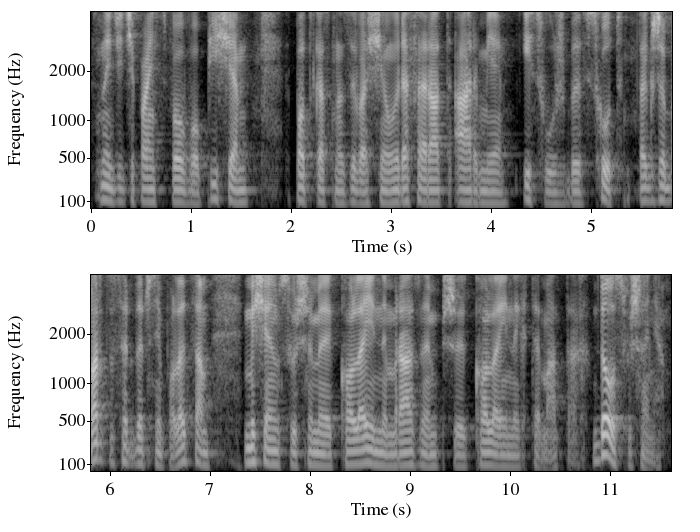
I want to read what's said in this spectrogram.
znajdziecie Państwo w opisie. Podcast nazywa się Referat Armie i Służby Wschód. Także bardzo serdecznie polecam. My się słyszymy kolejnym razem przy kolejnych tematach. Do usłyszenia.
